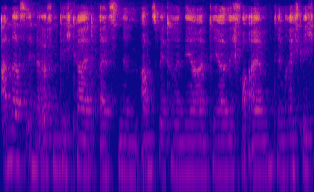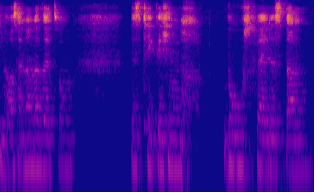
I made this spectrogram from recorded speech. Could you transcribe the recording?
anders in der Öffentlichkeit als ein Amtsveterinär, der sich vor allem den rechtlichen Auseinandersetzungen des täglichen Berufsfeldes dann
